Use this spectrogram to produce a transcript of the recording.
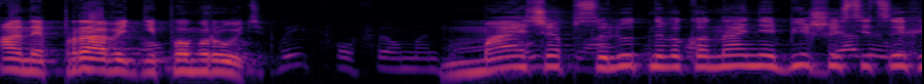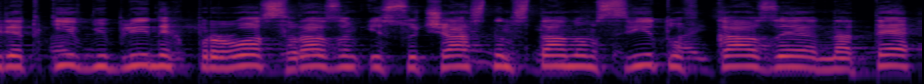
а неправедні помруть. Майже абсолютне виконання більшості цих рядків біблійних пророц разом із сучасним станом світу вказує на те,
